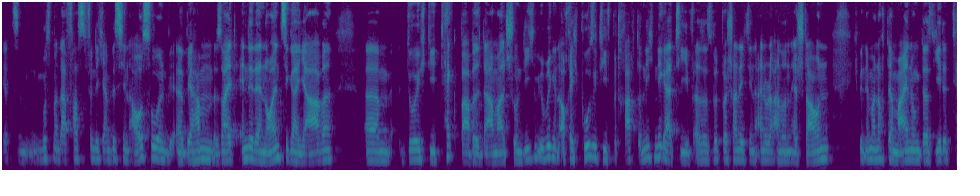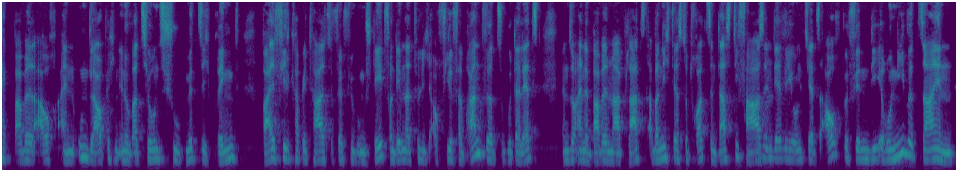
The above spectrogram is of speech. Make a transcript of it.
jetzt muss man da fast, finde ich, ein bisschen ausholen. Wir, wir haben seit Ende der 90er Jahre ähm, durch die Tech-Bubble damals schon, die ich im Übrigen auch recht positiv betrachte und nicht negativ. Also es wird wahrscheinlich den einen oder anderen erstaunen. Ich bin immer noch der Meinung, dass jede Tech-Bubble auch einen unglaublichen Innovationsschub mit sich bringt, weil viel Kapital zur Verfügung steht, von dem natürlich auch viel verbrannt wird zu guter Letzt, wenn so eine Bubble mal platzt. Aber nichtdestotrotz sind das die Phase, in der wir uns jetzt auch befinden. Die Ironie wird sein,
